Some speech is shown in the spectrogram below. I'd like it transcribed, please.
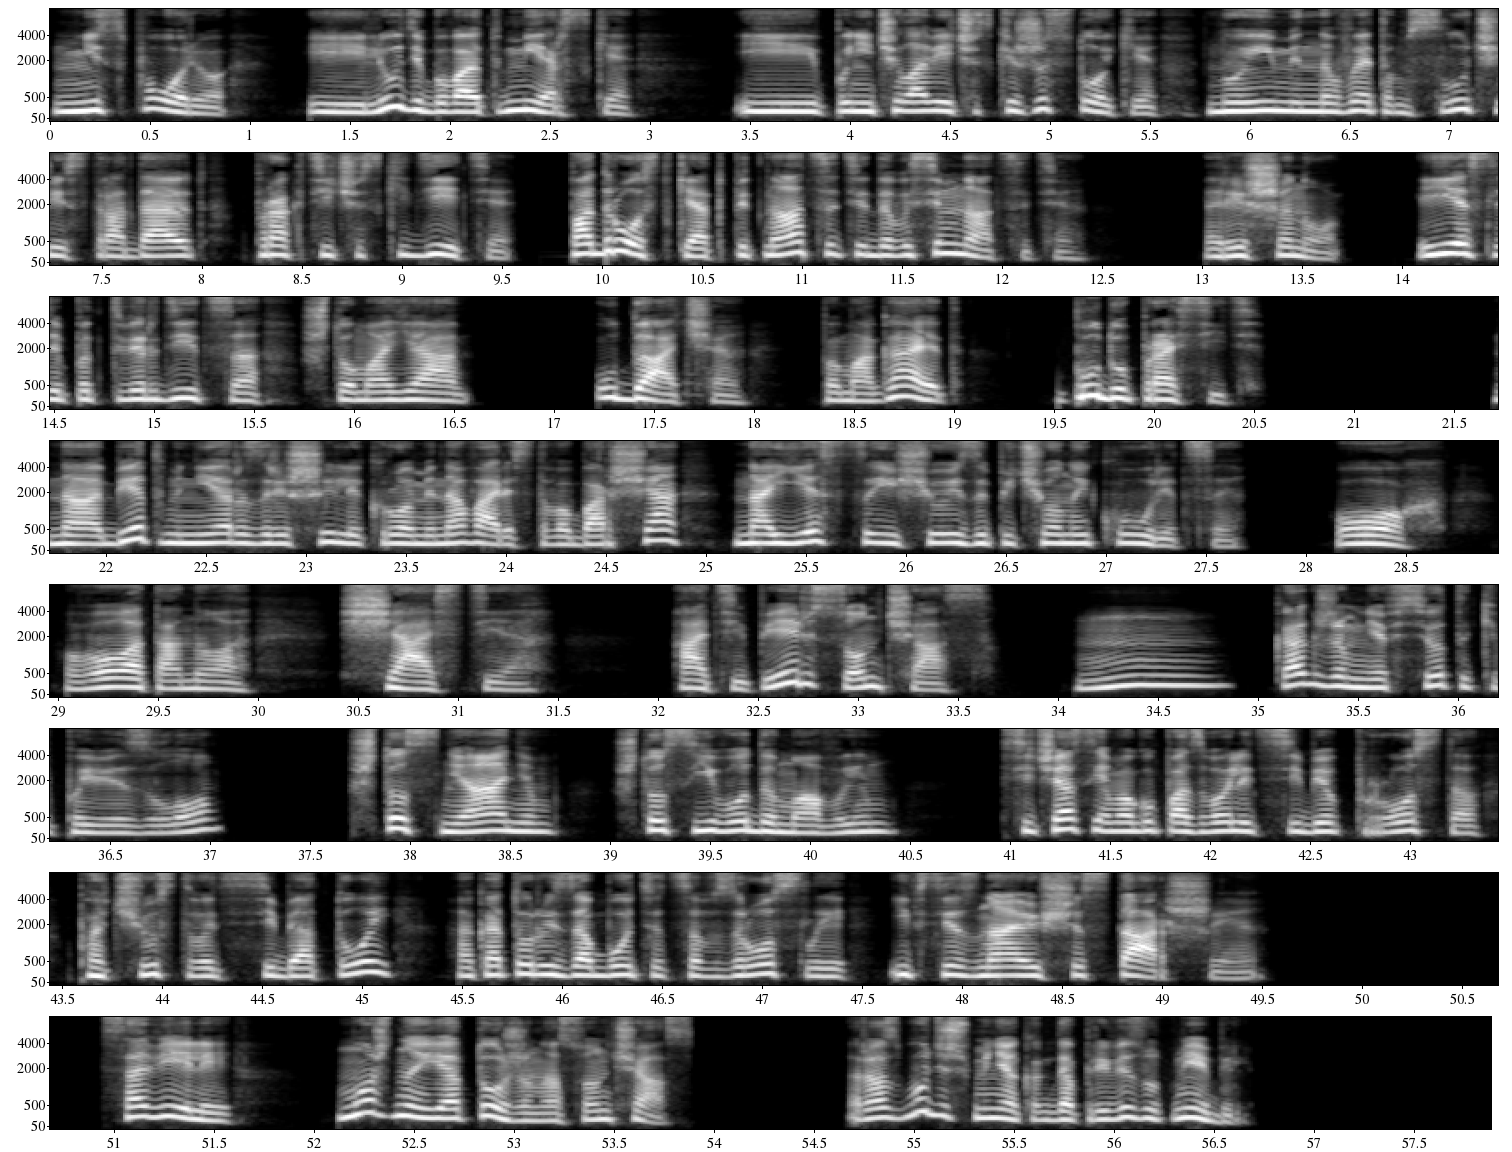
Не спорю, и люди бывают мерзкие, и по-нечеловечески жестоки, но именно в этом случае страдают практически дети, подростки от 15 до 18. Решено. Если подтвердится, что моя удача помогает, буду просить. На обед мне разрешили, кроме наваристого борща, наесться еще и запеченной курицы. Ох, вот оно, счастье. А теперь сон час. Ммм, как же мне все-таки повезло. Что с нянем, что с его домовым. Сейчас я могу позволить себе просто почувствовать себя той, о которой заботятся взрослые и всезнающие старшие. «Савелий, можно я тоже на сон час? Разбудишь меня, когда привезут мебель?»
